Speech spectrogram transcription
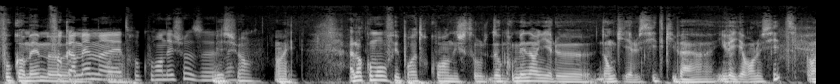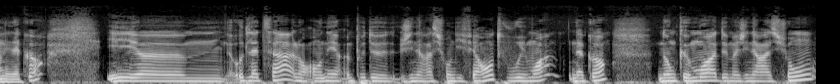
Faut quand même. faut euh, quand même voilà. être au courant des choses. euh, Bien ouais. sûr, ouais. Alors comment on fait pour être au courant des choses? Donc maintenant il y a le donc il y a le site qui va il va y avoir le site, on est d'accord. Et euh, au-delà de ça, alors on est un peu de générations différentes, vous et moi, d'accord? Donc euh, moi de ma génération,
